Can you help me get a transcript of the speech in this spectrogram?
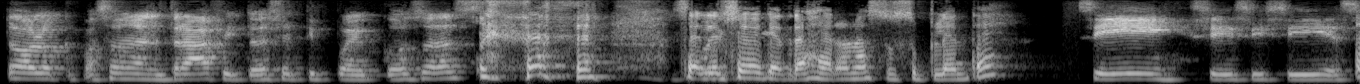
todo lo que pasó en el draft y todo ese tipo de cosas. o sea, el hecho de que trajeron a su suplente. Sí, sí, sí, sí, eso,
